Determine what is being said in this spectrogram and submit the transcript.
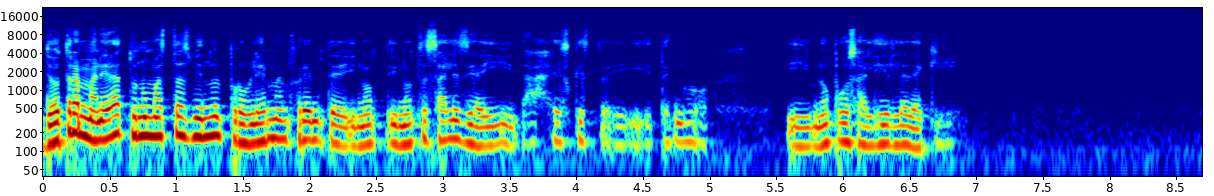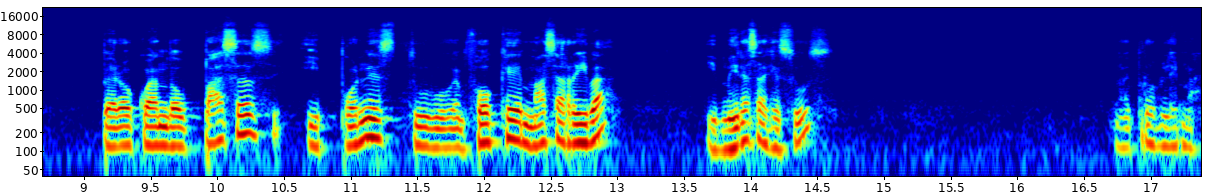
De otra manera, tú nomás estás viendo el problema enfrente y no, te sales de ahí. Ah, es que estoy, tengo y no puedo salirle de aquí. Pero cuando pasas y pones tu enfoque más arriba y miras a Jesús, no hay problema.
